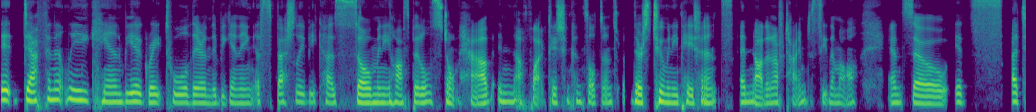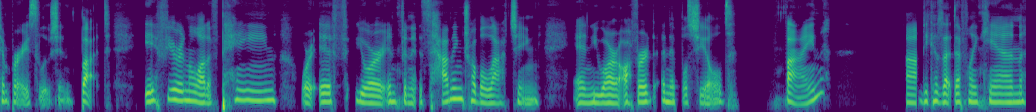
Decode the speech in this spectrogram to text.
it definitely can be a great tool there in the beginning, especially because so many hospitals don't have enough lactation consultants. There's too many patients and not enough time to see them all. And so it's a temporary solution. But if you're in a lot of pain or if your infant is having trouble latching and you are offered a nipple shield, fine. Uh, because that definitely can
